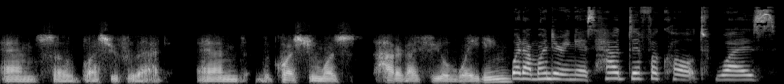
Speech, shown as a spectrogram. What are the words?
And so, bless you for that. And the question was, how did I feel waiting? What I'm wondering is how difficult was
